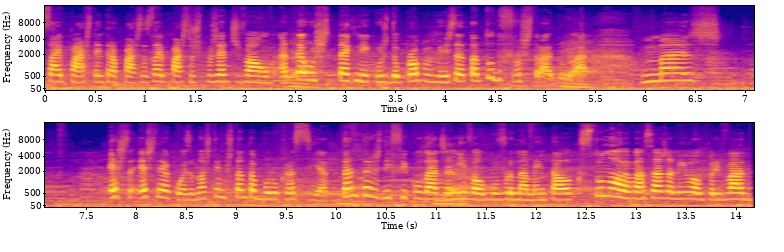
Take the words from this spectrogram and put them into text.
sai pasta, entra pasta, sai pasta, os projetos vão. Até Yeah. os técnicos do próprio Ministério está tudo frustrado lá. Mas esta, esta é a coisa, nós temos tanta burocracia, tantas dificuldades a Yeah. nível governamental que se tu não avançares a nível privado,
